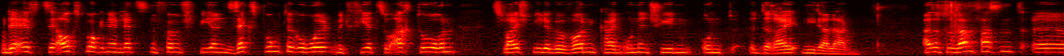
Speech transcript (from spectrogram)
Und der FC Augsburg in den letzten fünf Spielen sechs Punkte geholt mit vier zu acht Toren, zwei Spiele gewonnen, kein Unentschieden und drei Niederlagen. Also zusammenfassend, äh,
